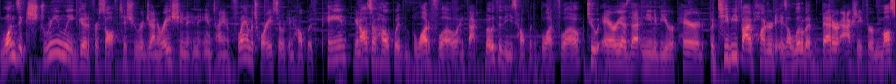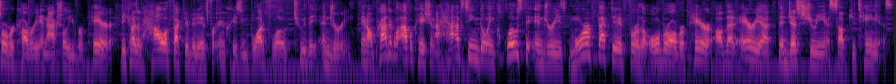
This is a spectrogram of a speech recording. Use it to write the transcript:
One's extremely good for soft tissue regeneration and anti-inflammatory, so it can help with pain. It can also help with blood flow. In fact, both of these help with blood flow to areas that need to be repaired. But TB500 is a little bit better actually for muscle recovery and actually repair because of how effective it is for increasing blood flow to the injury. And on practical application, I have seen going close to injuries more effective for the overall repair of that area than just shooting it subcutaneous.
